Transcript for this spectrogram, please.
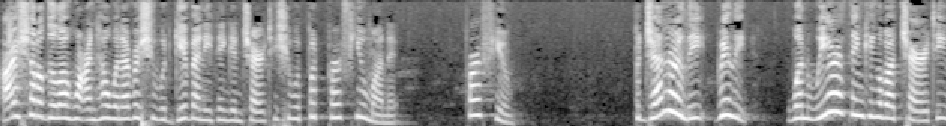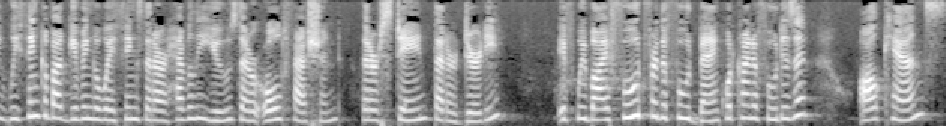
Aisha radiallahu anha, whenever she would give anything in charity, she would put perfume on it. Perfume. But generally, really, when we are thinking about charity, we think about giving away things that are heavily used, that are old fashioned, that are stained, that are dirty. If we buy food for the food bank, what kind of food is it? All cans.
